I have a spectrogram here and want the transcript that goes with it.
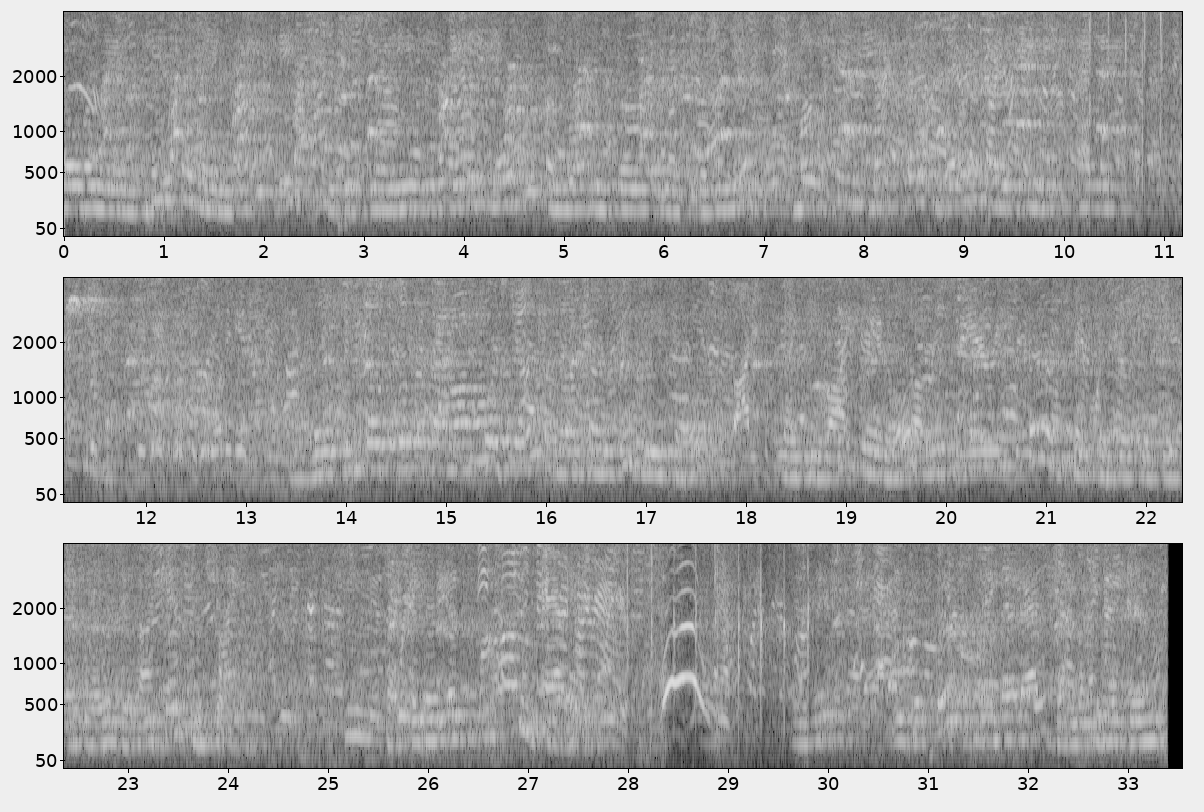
Dover named Pinker named Dicey. This is Janice Janice Morton from Martinsburg, West Virginia. MACH two smack dogs there Dicey. And it's a little too close to look at that off-course jump, but now turns to the lead post. Dicey is six years old, and this is Dicey's third trip to the AKC National Agility Championships. Dicey earned a MACH two today. Is the third time that Dicey has been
